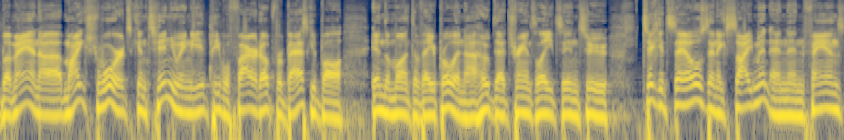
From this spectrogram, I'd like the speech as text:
But man, uh, Mike Schwartz continuing to get people fired up for basketball in the month of April, and I hope that translates into ticket sales and excitement and then fans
